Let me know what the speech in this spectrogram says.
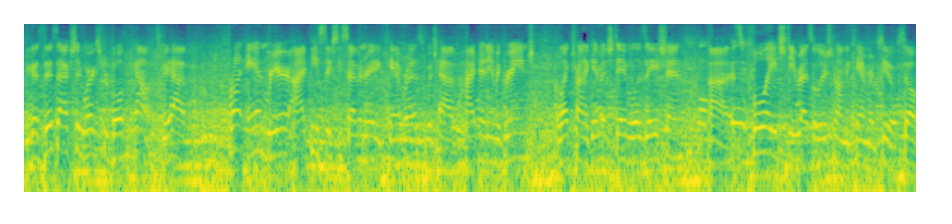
because this actually works for both accounts. We have front and rear IP67 rated cameras, which have high dynamic range, electronic image stabilization. Uh, it's full HD resolution on the camera too. So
